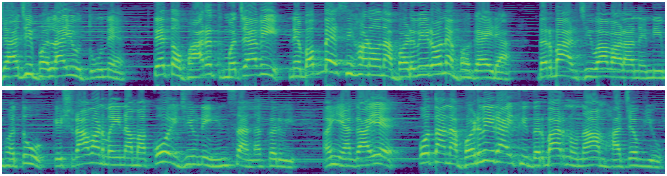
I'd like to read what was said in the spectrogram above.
જાજી ભલાયું તુને. તે તો ભારત મચાવી ને બબ્બે સિંહણોના ભડવીરોને ભગાડ્યા. દરબાર જીવાવાળાને નિમ હતું કે શ્રાવણ મહિનામાં કોઈ જીવની હિંસા ન કરવી. અહીંયા ગાયે પોતાના ભડવીરાયથી દરબારનું નામ હાચવ્યું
